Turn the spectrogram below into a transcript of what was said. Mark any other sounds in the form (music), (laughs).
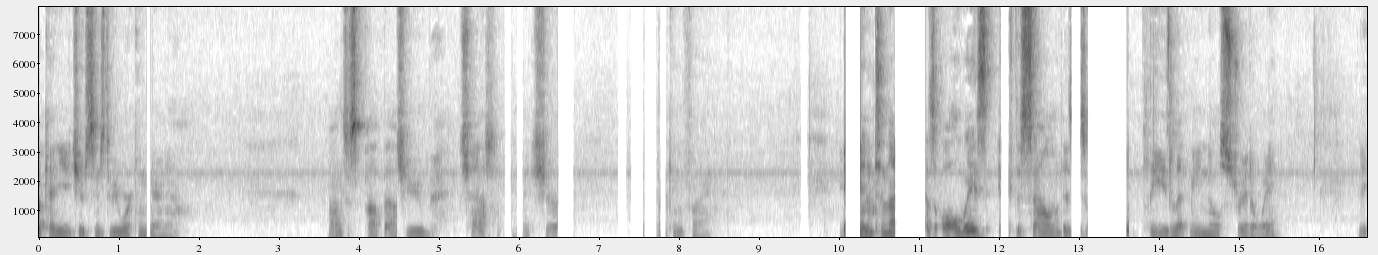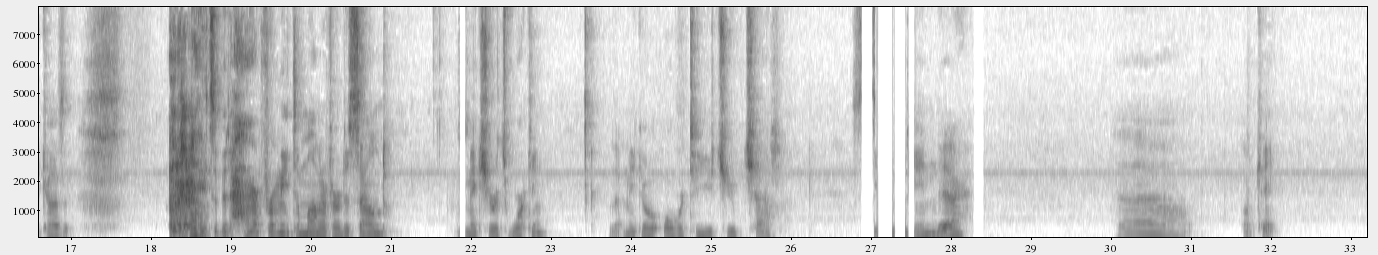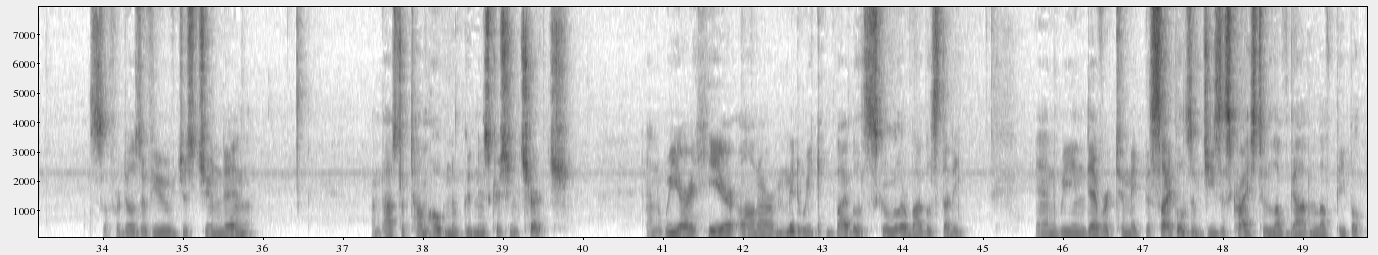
okay, YouTube seems to be working there now. I'll just pop out YouTube chat, make sure it's working fine. Again tonight, as always, if the sound is working, please let me know straight away because (clears throat) it's a bit hard for me to monitor the sound make sure it's working. Let me go over to YouTube chat. See in there. Uh, okay. So for those of you who've just tuned in, I'm Pastor Tom Hoban of Good News Christian Church. And we are here on our midweek Bible school or Bible study. And we endeavor to make disciples of Jesus Christ who love God and love people.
